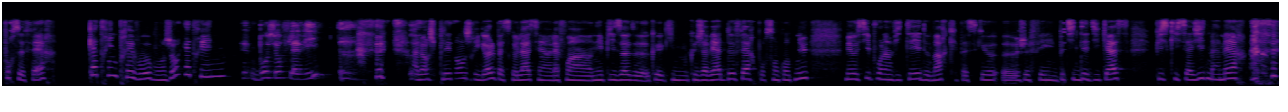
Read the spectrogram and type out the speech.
pour ce faire Catherine Prévost. Bonjour Catherine. Bonjour Flavie. Alors je plaisante, je rigole parce que là c'est à la fois un épisode que, j'avais hâte de faire pour son contenu, mais aussi pour l'invité de Marc parce que euh, je fais une petite dédicace puisqu'il s'agit de ma mère.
